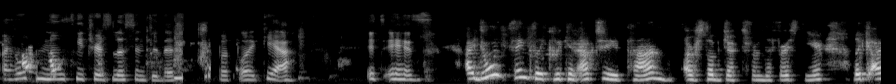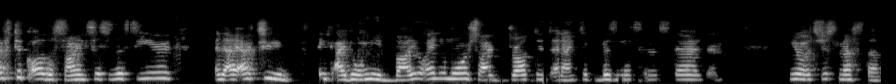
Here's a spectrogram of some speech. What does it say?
i hope no teachers listen to this but like yeah it is I don't think like we can actually plan our subjects from the first year. Like I've took all the sciences this year, and I actually think I don't need bio anymore, so I dropped it and I took business instead. And you know, it's just messed up.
